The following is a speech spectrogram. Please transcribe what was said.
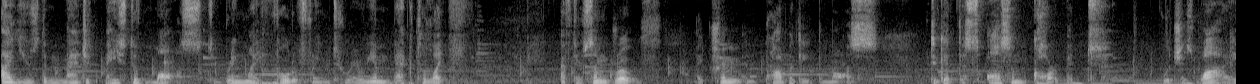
I use the magic paste of moss to bring my photo frame terrarium back to life. After some growth, I trim and propagate the moss to get this awesome carpet, which is why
